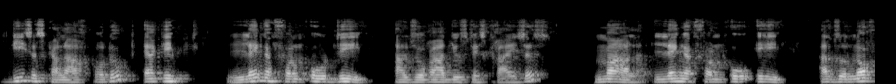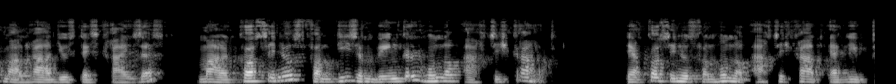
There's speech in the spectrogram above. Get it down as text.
Dieses Skalarprodukt ergibt Länge von OD, also Radius des Kreises, mal Länge von OE, also nochmal Radius des Kreises, mal Cosinus von diesem Winkel 180 Grad. Der Cosinus von 180 Grad ergibt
